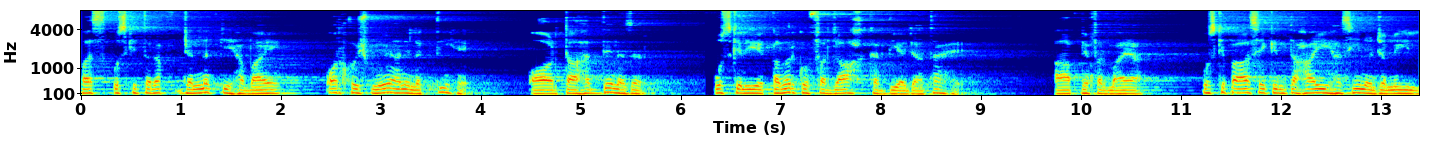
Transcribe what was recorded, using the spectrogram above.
بس اس کی طرف جنت کی ہوائیں اور خوشبوئیں آنے لگتی ہیں اور تاحد نظر اس کے لیے قبر کو فراخ کر دیا جاتا ہے۔ آپ نے فرمایا، اس کے پاس ایک انتہائی حسین و جمیل،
